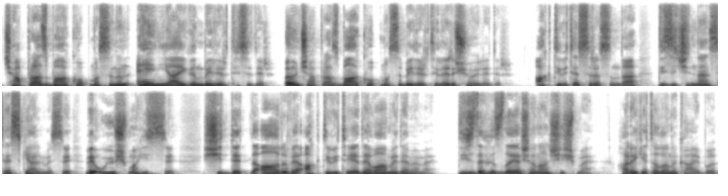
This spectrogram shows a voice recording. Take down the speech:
çapraz bağ kopmasının en yaygın belirtisidir. Ön çapraz bağ kopması belirtileri şöyledir. Aktivite sırasında diz içinden ses gelmesi ve uyuşma hissi, şiddetli ağrı ve aktiviteye devam edememe, dizde hızla yaşanan şişme, hareket alanı kaybı,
